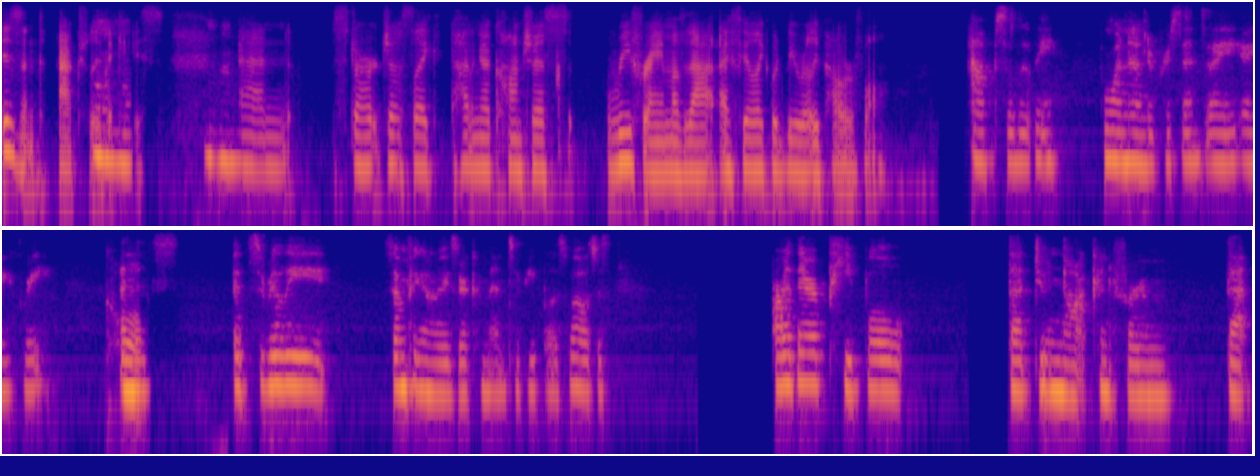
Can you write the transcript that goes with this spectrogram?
isn't actually the Mhm. case? Mhm. And start just like having a conscious reframe of that, I feel like would be really powerful. Absolutely. 100%. I, I agree. Cool. And it's, it's really something I always recommend to people as well. Just are there people that do not confirm that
